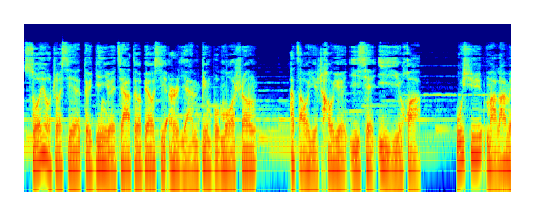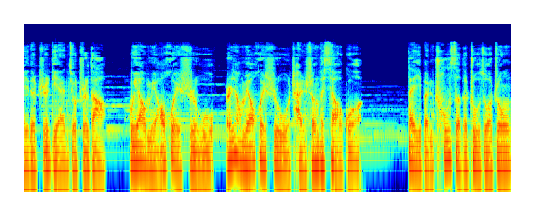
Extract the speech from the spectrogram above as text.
所有这些对音乐家德彪西而言并不陌生。他早已超越一切意义化，无需马拉美的指点就知道，不要描绘事物，而要描绘事物产生的效果。在一本出色的著作中，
